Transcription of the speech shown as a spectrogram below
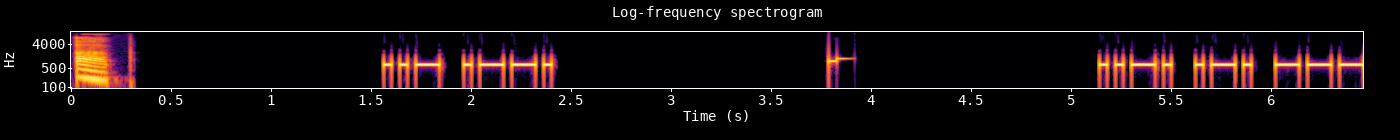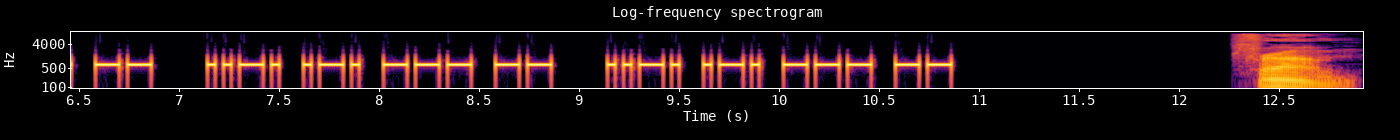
Up. From.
